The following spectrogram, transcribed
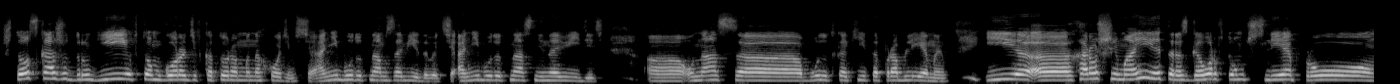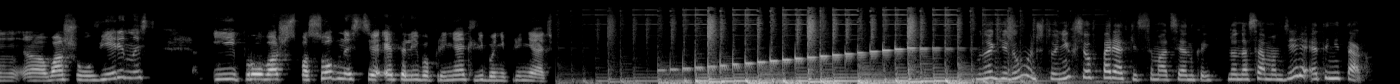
Что скажут другие в том городе, в котором мы находимся? Они будут нам завидовать, они будут нас ненавидеть, а, у нас а, будут какие-то проблемы. И хорошие мои — это разговор в том числе про вашу уверенность, и про вашу способность это либо принять, либо не принять. Многие думают, что у них все в порядке с самооценкой, но на самом деле это не так.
